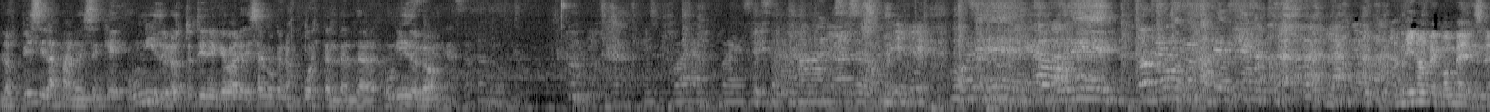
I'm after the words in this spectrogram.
los pies y las manos. Dicen que un ídolo, esto tiene que ver, es algo que nos cuesta entender. Un ídolo A mí no me convence.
